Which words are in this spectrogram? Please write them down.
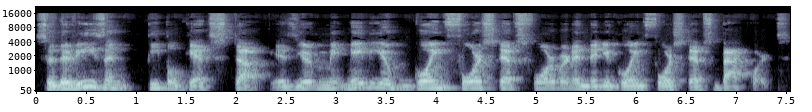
So the reason people get stuck is you're maybe you're going four steps forward and then you're going four steps backwards.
